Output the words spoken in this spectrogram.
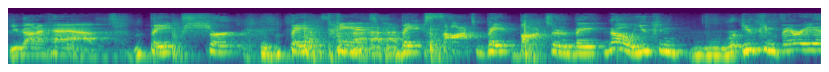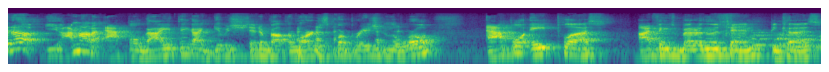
You got to have BAPE shirt, BAPE pants, BAPE socks, BAPE boxers, BAPE. No, you can you can vary it up. I'm not an Apple guy. You think I give a shit about the largest corporation in the world? Apple 8 Plus, I think is better than the 10 because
